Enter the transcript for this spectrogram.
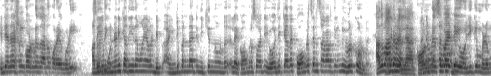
ഇന്ത്യൻ നാഷണൽ കോൺഗ്രസ് ആണ് കുറെ കൂടി അത് ഈ മുന്നണിക്ക് അതീതമായി അവർ ഇൻഡിപെൻഡന്റ് ആയിട്ട് നിൽക്കുന്നുണ്ട് അല്ലെ കോൺഗ്രസുമായിട്ട് യോജിക്കാതെ കോൺഗ്രസിന് സ്ഥാനാർത്ഥികളുണ്ട് ഇവർക്കും ഉണ്ട് അത് മാത്രമല്ല കോൺഗ്രസുമായിട്ട് യോജിക്കുമ്പോഴും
